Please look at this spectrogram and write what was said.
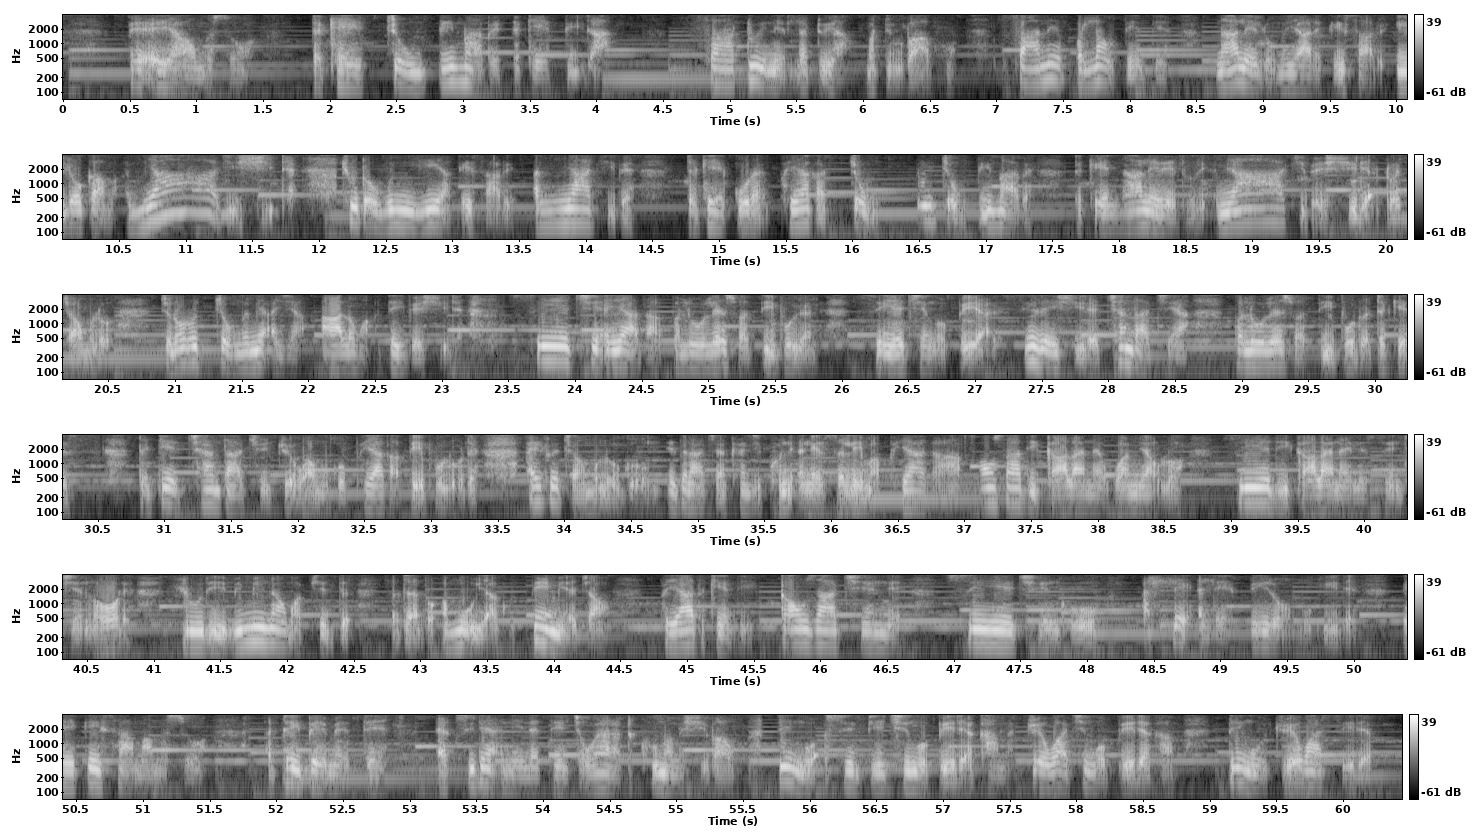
ဘယ်အရာမှမဆိုတကယ်ကြုံပြီးမှပဲတကယ်သိတာစာတွေ့နဲ့လက်တွေ့ဟာမတူပါဘူးစာနဲ့ဘလောက်တင်တင်နားလည်လို့မရတဲ့ကိစ္စတွေဒီလောကမှာအများကြီးရှိတယ်ချို့တော့ဝိညာဉ်ရေးရာကိစ္စတွေအများကြီးပဲတကယ်ကိုယ်တိုင်ဘုရားကကြုံ တွေးကြုံပြီးမှပဲတကယ်နားလည်တဲ့သူတွေအများကြီးပဲရှိတဲ့အတွက်ကြောင့်မလို့ကျွန်တော်တို့ကြုံသမျှအရာအားလုံးဟာအတိတ်ပဲရှိတယ်။စင်ရခြင်းအရာသာဘလို့လဲဆိုတာသိဖို့ရတယ်။စင်ရခြင်းကိုပေးရတယ်။စီးစိမ်ရှိတဲ့ချမ်းသာခြင်းဟာဘလို့လဲဆိုတာသိဖို့တော့တကယ်တကယ်ချမ်းသာခြင်းကြွယ်ဝမှုကိုဘုရားကပေးဖို့လိုတယ်။အဲ့အတွက်ကြောင့်မလို့ကိုဧဒနာချခန်းကြီးခုနှစ်အငယ်၁၄မှာဘုရားကအောင်းစားသည့်ကာလ၌ဝမ်းမြောက်လို့စင်ရသည့်ကာလ၌လည်းဆင်ခြင်လို့တဲ့လူသည်မိမိနောက်မှာဖြစ်တဲ့တတ်သောအမှုအရာကိုသိမိအကြောင်း ဘုရားသခင်သည်ကောင်းစားခြင်းနဲ့စင်ရခြင်းကိုအလှဲ့အလဲပေးတော်မူ၏တဲ့ဘယ်ကိစ္စမှမဆိုအတိတ်ပဲမဲ့တဲ့ accident အနေနဲ့တင်ကြုံရတာတခုမှမရှိပါဘူးတင့်ကိုအစဉ်ပြေခြင်းကိုပေးတဲ့အခါမှာကြွယ်ဝခြင်းကိုပေးတဲ့အခါမှာတင့်ကိုကြွယ်ဝစေတဲ့တ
